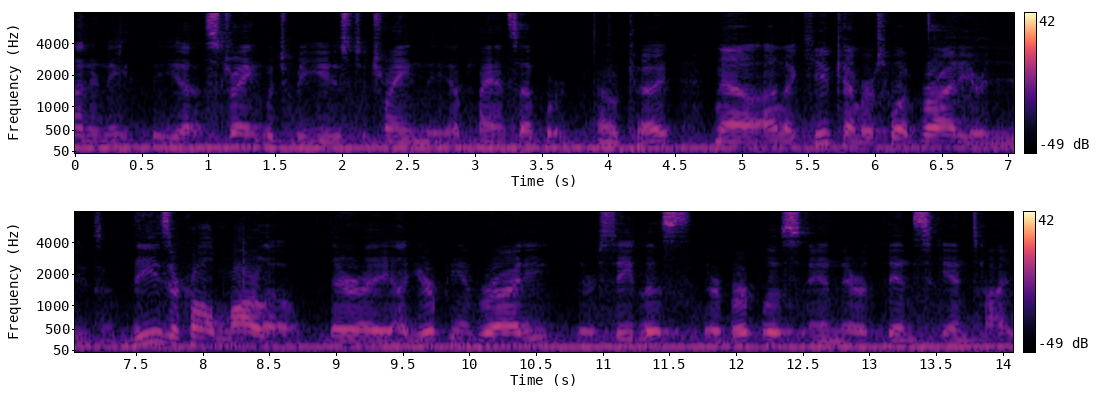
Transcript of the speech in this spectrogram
underneath the uh, string, which will be used to train the uh, plants upward. Okay. Now on the cucumbers, what variety are you using? These are called Marlow. They're a, a European variety. They're seedless, they're burpless, and they're a thin skin type.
